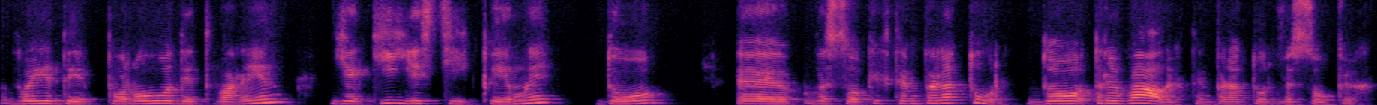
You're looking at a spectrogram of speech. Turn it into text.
види, породи тварин, які є стійкими до е, високих температур, до тривалих температур високих.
